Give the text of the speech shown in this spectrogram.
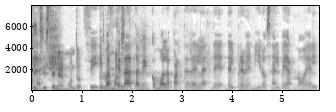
que existen en el mundo. Sí, y más que nada también como la parte de la, del prevenir, o sea, el ver, ¿no? El,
